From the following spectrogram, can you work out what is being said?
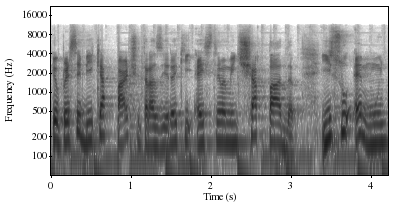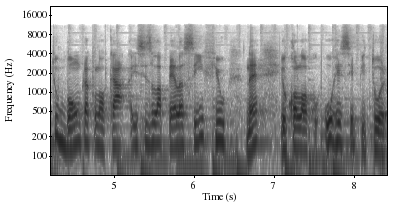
eu percebi que a parte traseira aqui é extremamente chapada. Isso é muito bom para colocar esses lapelas sem fio, né? Eu coloco o receptor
